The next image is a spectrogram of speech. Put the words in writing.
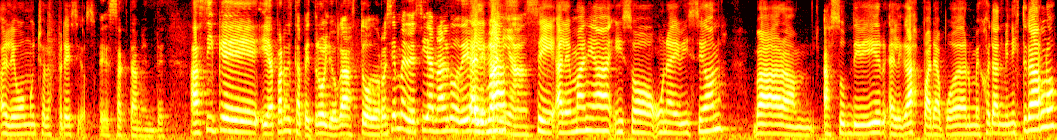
elevó mucho los precios. Exactamente. Así que, y aparte está petróleo, gas, todo. Recién me decían algo de Alemania. sí, Alemania hizo una división, va um, a, subdividir el gas para poder mejor administrarlo,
